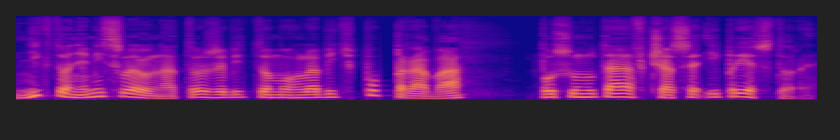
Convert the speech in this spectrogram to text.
nikto nemyslel na to, že by to mohla byť poprava, posunutá v čase i priestore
